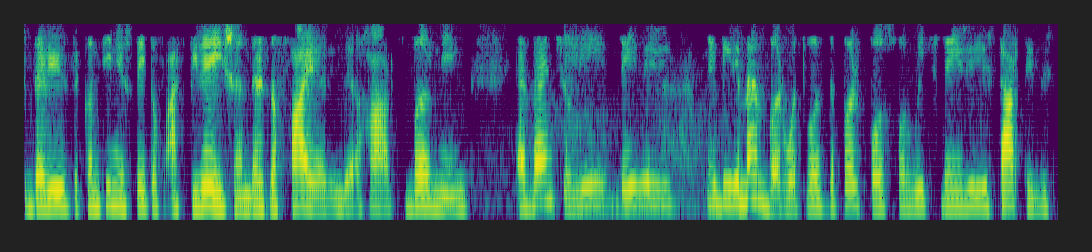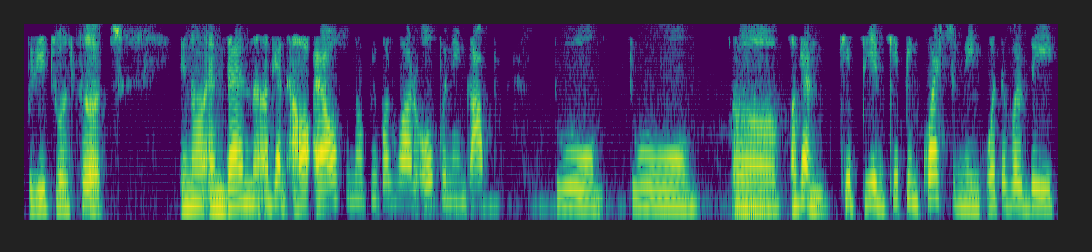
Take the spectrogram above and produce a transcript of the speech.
there is a continuous state of aspiration, there's a fire in their hearts burning, eventually they will maybe remember what was the purpose for which they really started the spiritual search, you know, and then again, I also know people who are opening up to, to, uh, again, keeping, keeping questioning whatever they,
